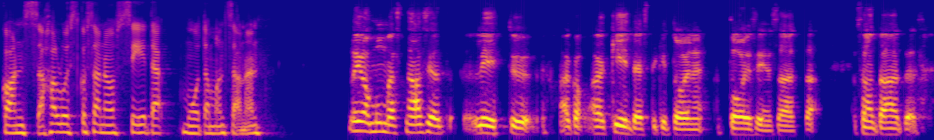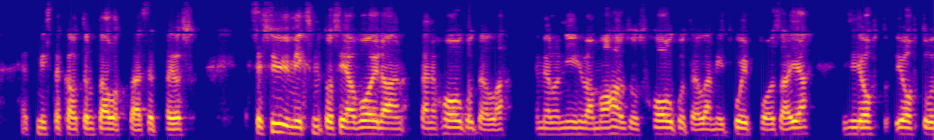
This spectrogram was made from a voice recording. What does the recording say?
kanssa. Haluaisitko sanoa siitä muutaman sanan? No joo, mun mielestä nämä asiat liittyy aika, aika kiinteästikin toinen toisiinsa, että sanotaan, että että mistä kautta nyt aloittaisi, että jos se syy, miksi me tosiaan voidaan tänne houkutella, ja meillä on niin hyvä mahdollisuus houkutella niitä huippuosaajia, niin se johtuu, johtuu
